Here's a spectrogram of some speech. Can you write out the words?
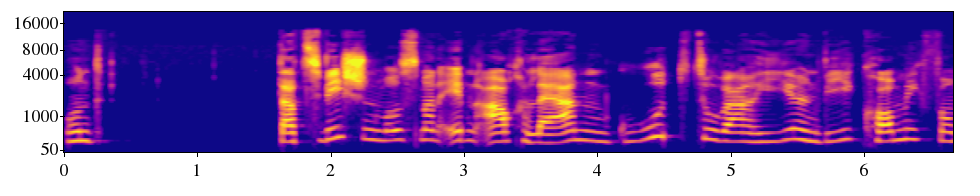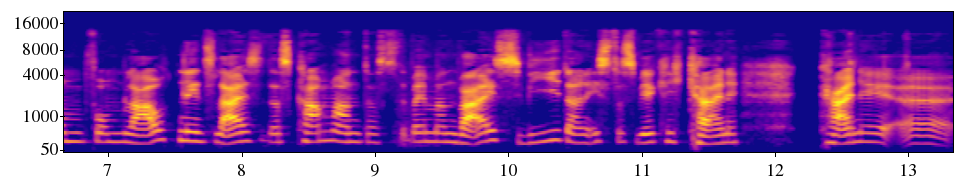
Und dazwischen muss man eben auch lernen, gut zu variieren. Wie komme ich vom, vom Lauten ins Leise? Das kann man, das, wenn man weiß wie, dann ist das wirklich keine, keine, äh,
